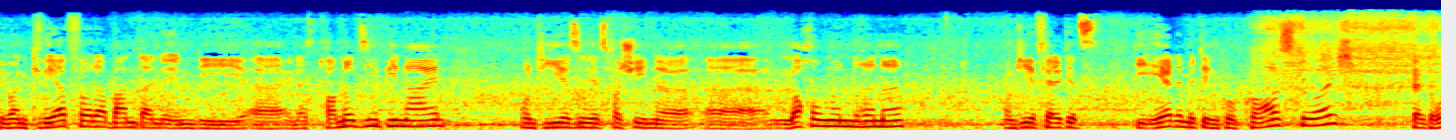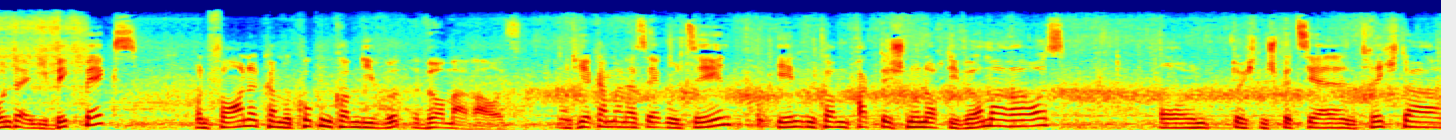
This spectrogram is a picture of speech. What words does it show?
über ein Querförderband dann in, die, äh, in das Trommelsieb hinein. Und hier sind jetzt verschiedene äh, Lochungen drin. Und hier fällt jetzt die Erde mit den Kokons durch. fällt runter in die Big Bags und vorne können wir gucken, kommen die Würmer raus. Und hier kann man das sehr gut sehen. Hier hinten kommen praktisch nur noch die Würmer raus. Und durch einen speziellen Trichter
